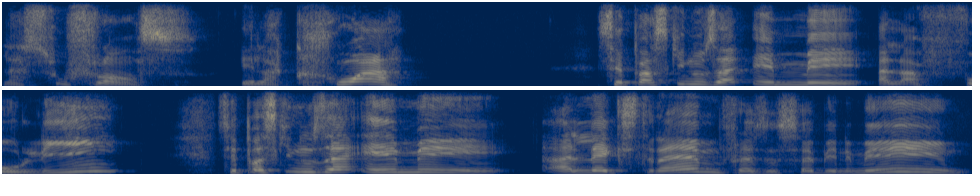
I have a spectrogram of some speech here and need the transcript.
la souffrance et la croix. C'est parce qu'il nous a aimés à la folie, c'est parce qu'il nous a aimés à l'extrême, frères et sœurs bien-aimés,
